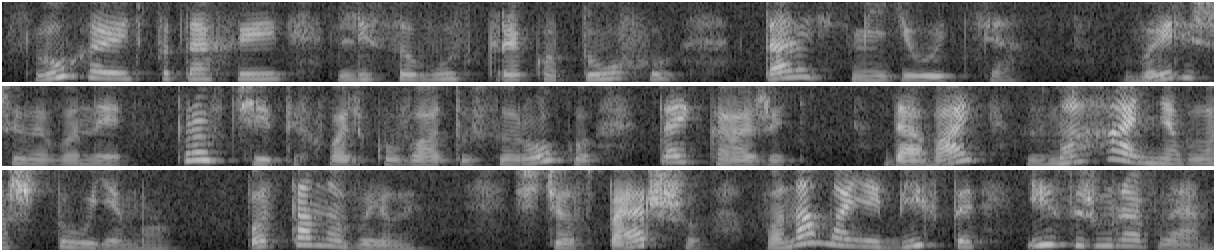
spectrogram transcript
Слухають птахи лісову скрекотуху та й сміються. Вирішили вони провчити хвалькувату сороку та й кажуть Давай змагання влаштуємо. Постановили, що спершу вона має бігти із журавлем.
